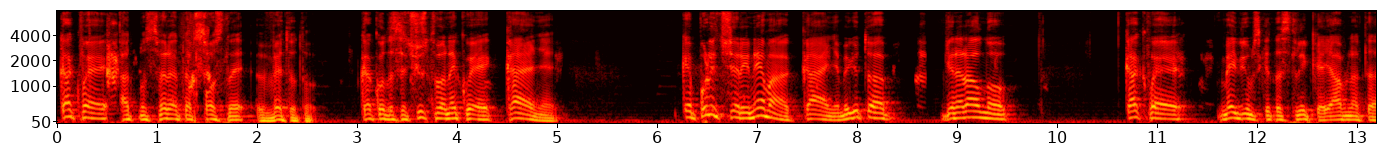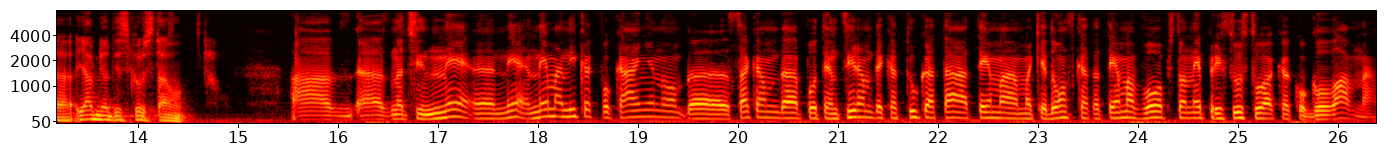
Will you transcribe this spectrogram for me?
Каква е атмосферата после ветото? Како да се чувствува некое кајање? Кај политичари нема кајање, меѓутоа генерално каква е медиумската слика, јавната, јавниот дискурс таму? А, а значи не, не нема никакво кајање, но а, сакам да потенцирам дека тука таа тема, македонската тема воопшто не присуствува како главна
